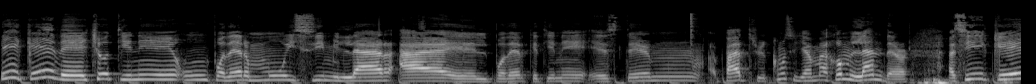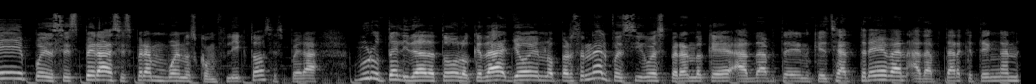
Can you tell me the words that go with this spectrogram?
y que de hecho tiene un poder muy similar a el poder que tiene este mm, Patrick, ¿cómo se llama? Homelander. Así que pues se espera, se esperan buenos conflictos, se espera brutalidad a todo lo que da. Yo en lo personal pues sigo esperando que adapten, que se atrevan a adaptar, que tengan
